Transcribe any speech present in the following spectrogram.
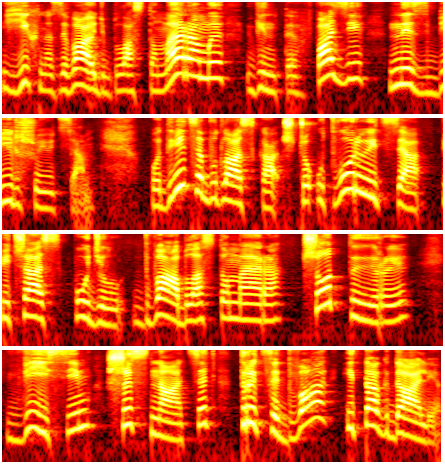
їх називають бластомерами, в інтерфазі не збільшуються. Подивіться, будь ласка, що утворюється під час поділу 2 бластомера, 4, 8, 16, 32 і так далі.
